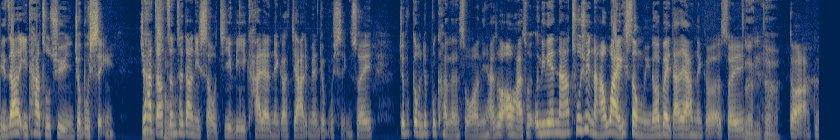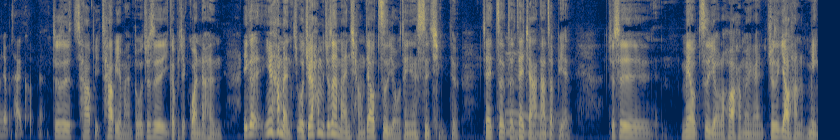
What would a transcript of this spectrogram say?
你知道一踏出去你就不行，就他只要侦测到你手机离开了那个家里面就不行，所以就根本就不可能说你还说哦，还说你连拿出去拿外送你都被大家那个，所以真的对啊，根本就不太可能。就是差别差别蛮多，就是一个比较管的很一个，因为他们我觉得他们就是蛮强调自由这件事情的，在这在在加拿大这边，嗯、就是没有自由的话，他们感觉就是要他的命，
